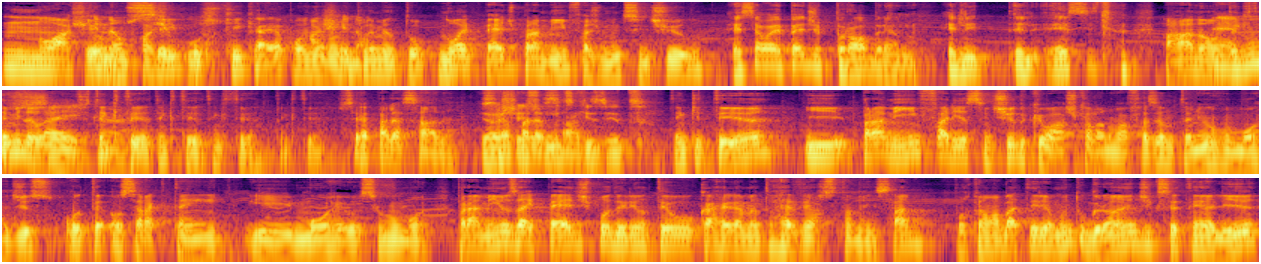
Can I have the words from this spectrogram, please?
Não acho que eu não, não sei por que, que a Apple ainda Acho não que não. implementou. No iPad, pra mim, faz muito sentido. Esse é o iPad Pro, Breno. Ele. ele esse. Ah, não, É, tem que não ter mini sei, LED. Tem que cara. ter, tem que ter, tem que ter, tem que ter. Isso é palhaçada. Eu isso achei é isso muito palhaçada. esquisito. Tem que ter. E pra mim faria sentido, que eu acho que ela não vai fazer, não tem nenhum rumor disso. Ou, te- ou será que tem e morreu esse rumor? Pra mim, os iPads poderiam ter o carregamento reverso também, sabe? Porque é uma bateria muito grande que você tem ali.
